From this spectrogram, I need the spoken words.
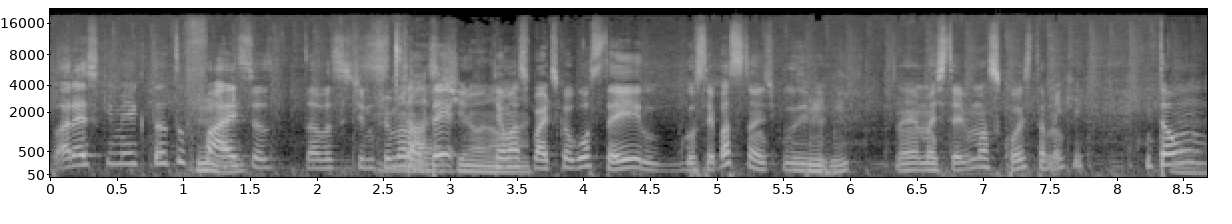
Parece que meio que tanto Uhum. faz se eu tava assistindo o filme ou Tá não. Tem, ou não, tem umas né? partes que eu gostei, gostei bastante, inclusive. Uhum. Né? Mas teve umas coisas também que. Então.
